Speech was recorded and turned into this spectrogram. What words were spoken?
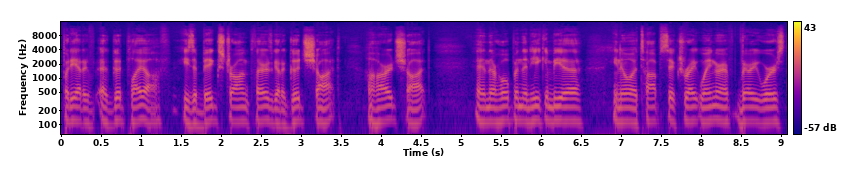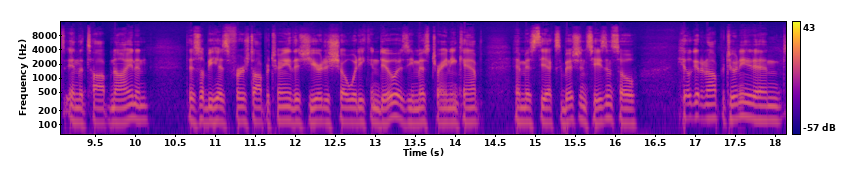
but he had a, a good playoff. He's a big, strong player. He's got a good shot, a hard shot and they're hoping that he can be a you know a top six right winger, at very worst in the top nine, and this will be his first opportunity this year to show what he can do as he missed training camp and missed the exhibition season. So he'll get an opportunity, and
